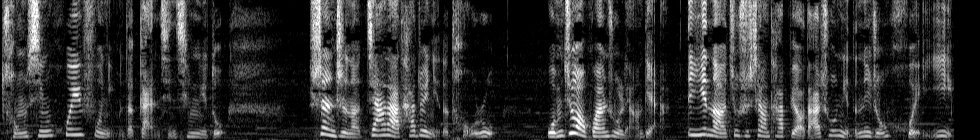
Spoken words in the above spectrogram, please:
重新恢复你们的感情亲密度。甚至呢，加大他对你的投入，我们就要关注两点。第一呢，就是向他表达出你的那种悔意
